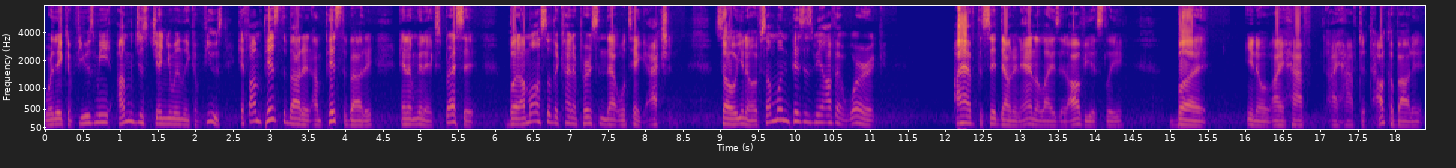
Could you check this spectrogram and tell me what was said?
where they confuse me, I'm just genuinely confused. If I'm pissed about it, I'm pissed about it and I'm going to express it but I'm also the kind of person that will take action. So, you know, if someone pisses me off at work, I have to sit down and analyze it obviously, but you know, I have I have to talk about it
